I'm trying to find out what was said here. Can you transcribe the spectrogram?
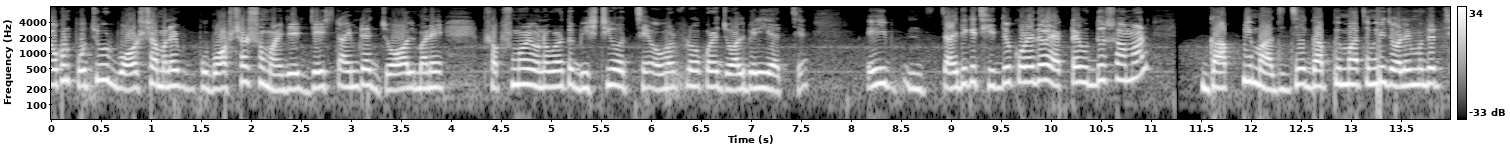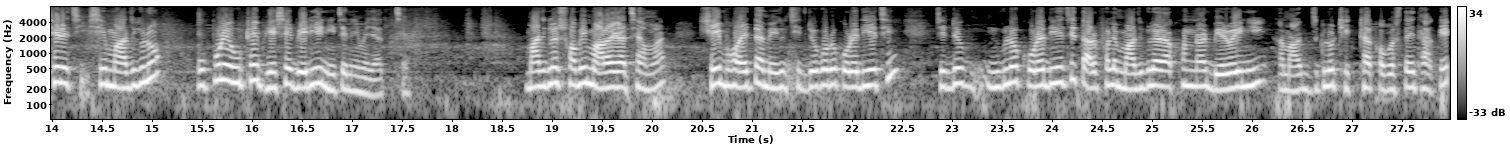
যখন প্রচুর বর্ষা মানে বর্ষার সময় যে, যেই টাইমটায় জল মানে সবসময় অনবরত বৃষ্টি হচ্ছে ওভারফ্লো করে জল বেরিয়ে যাচ্ছে, এই চারিদিকে ছিদ্র করে দেওয়া একটাই উদ্দেশ্য আমার, গাপ্পি মাছ, যে গাপ্পি মাছ আমি জলের মধ্যে ছেড়েছি, সেই মাছগুলো উপরে উঠে ভেসে বেরিয়ে নিচে নেমে যাচ্ছে। মাছগুলো সবই মারা গেছে আমার, সেই ভয়েতে আমি এগুলো ছিদ্রগুলো করে দিয়েছি। ছিদ্রগুলো করে দিয়েছি, তার ফলে মাছগুলো এখন আর বেরোয়নি, আর মাছগুলো ঠিকঠাক অবস্থায় থাকে।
